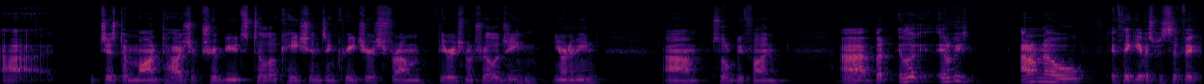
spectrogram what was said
uh, just a montage of tributes to locations and creatures from the original trilogy you know what i mean um, so it'll be fun uh, but it look it'll be i don't know if they gave a specific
